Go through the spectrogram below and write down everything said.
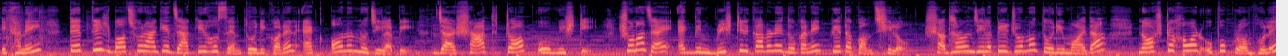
এখানেই তেত্রিশ বছর আগে জাকির হোসেন তৈরি করেন এক অনন্য জিলাপি, যার স্বাদ টক ও মিষ্টি। শোনা যায়, একদিন বৃষ্টির কারণে দোকানে ক্রেতা কম ছিল। সাধারণ জিলাপির জন্য তৈরি ময়দা নষ্ট হওয়ার উপক্রম হলে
